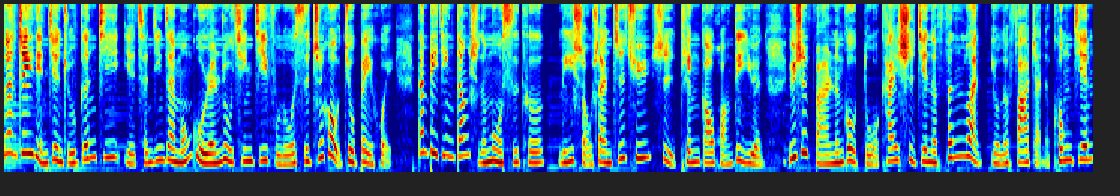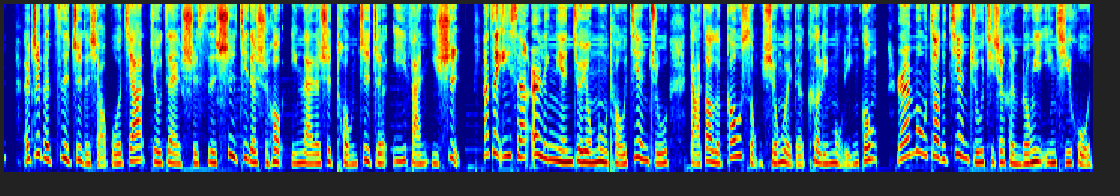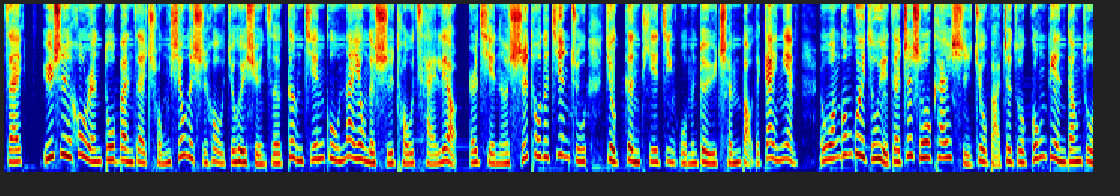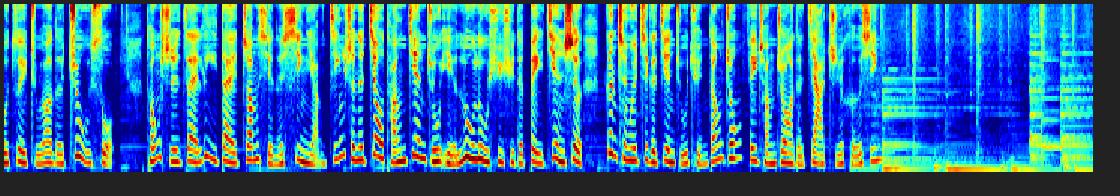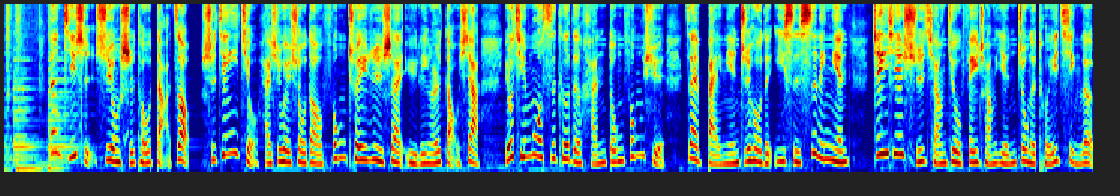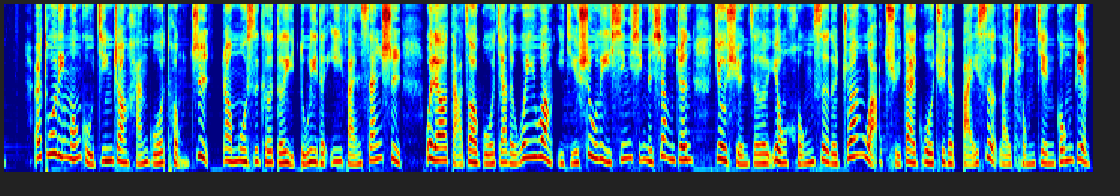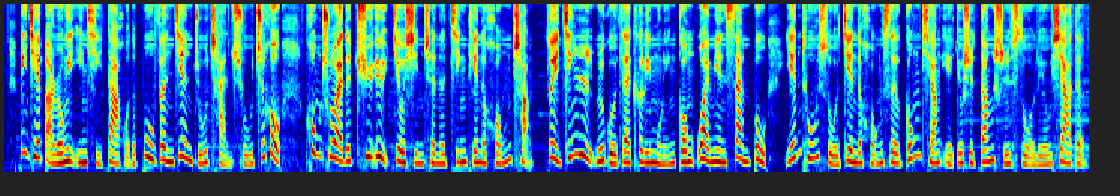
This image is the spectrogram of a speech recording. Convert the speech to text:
虽然这一点建筑根基也曾经在蒙古人入侵基辅罗斯之后就被毁，但毕竟当时的莫斯科离首善之区是天高皇帝远，于是反而能够躲开世间的纷乱，有了发展的空间。而这个自治的小国家，就在十四世纪的时候迎来了是统治者伊凡一世，他在一三二零年就用木头建筑打造了高耸雄伟的克林姆林宫。然而木造的建筑其实很容易引起火灾。于是后人多半在重修的时候，就会选择更坚固耐用的石头材料，而且呢，石头的建筑就更贴近我们对于城堡的概念。而王公贵族也在这时候开始就把这座宫殿当作最主要的住所，同时在历代彰显了信仰精神的教堂建筑也陆陆续续的被建设，更成为这个建筑群当中非常重要的价值核心。即使是用石头打造，时间一久，还是会受到风吹日晒雨淋而倒下。尤其莫斯科的寒冬风雪，在百年之后的一四四零年，这一些石墙就非常严重的颓倾了。而脱离蒙古金帐汗国统治，让莫斯科得以独立的伊凡三世，为了要打造国家的威望以及树立新兴的象征，就选择了用红色的砖瓦取代过去的白色来重建宫殿，并且把容易引起大火的部分建筑铲除之后，空出来的区域就形成了今天的红场。所以今日如果在克里姆林宫外面散步，沿途所见的红色宫墙，也就是当时所留下的。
